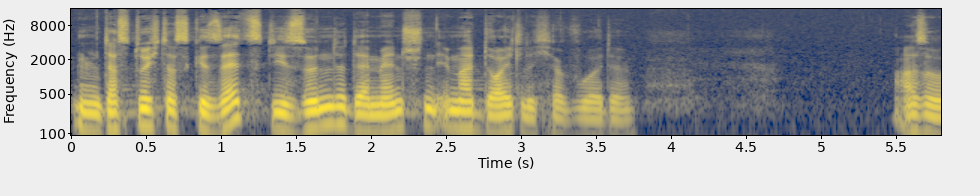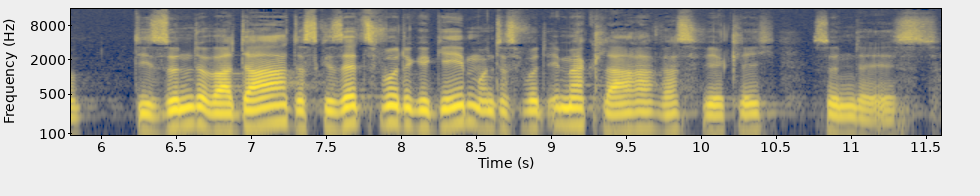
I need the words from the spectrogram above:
dass durch das Gesetz die Sünde der Menschen immer deutlicher wurde. Also die Sünde war da, das Gesetz wurde gegeben und es wird immer klarer, was wirklich Sünde ist.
